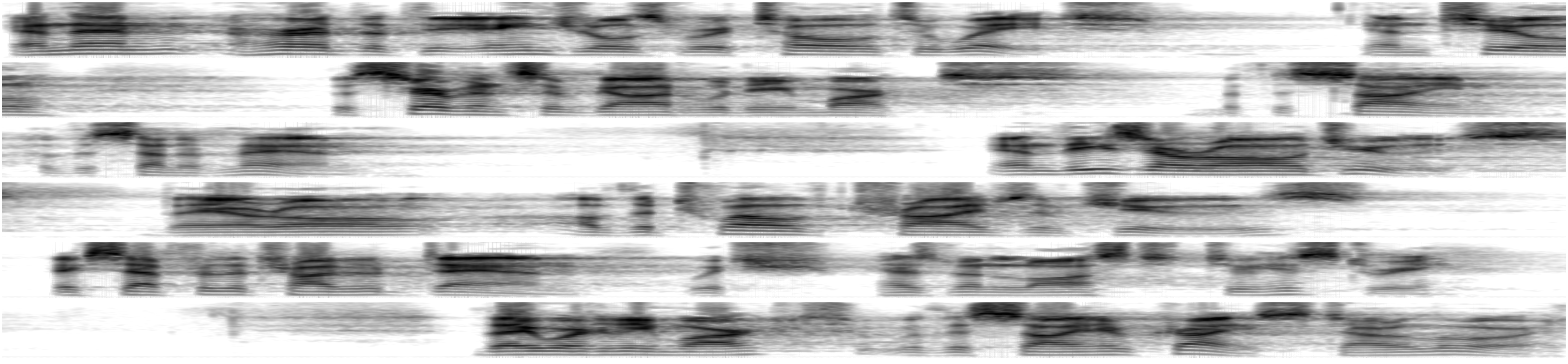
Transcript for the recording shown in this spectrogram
and then heard that the angels were told to wait until the servants of God would be marked with the sign of the Son of Man. And these are all Jews. They are all of the twelve tribes of Jews, except for the tribe of Dan, which has been lost to history. They were to be marked with the sign of Christ, our Lord,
